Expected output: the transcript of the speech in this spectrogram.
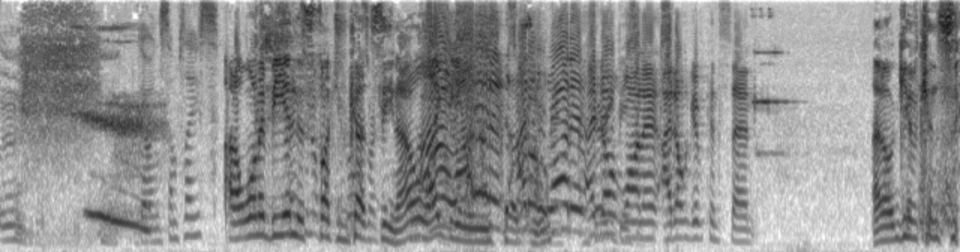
Going someplace? I don't want to be in this fucking cutscene. I don't like being in this cutscene. I don't cutscene. want it. I don't busy. want it. I don't give consent. I don't give consent.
